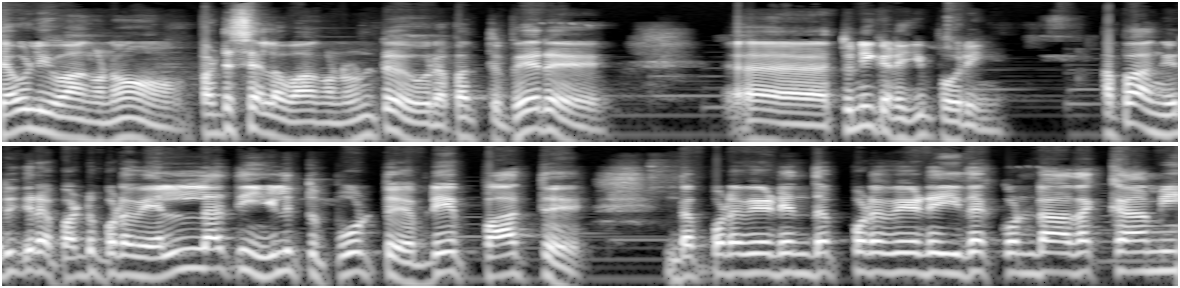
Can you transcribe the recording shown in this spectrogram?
ஜவுளி வாங்கணும் பட்டு சேலை வாங்கணும்ன்ட்டு ஒரு பத்து பேர் துணி கடைக்கு போகிறீங்க அப்போ அங்கே இருக்கிற பட்டு புடவை எல்லாத்தையும் இழுத்து போட்டு அப்படியே பார்த்து இந்த புடவேடு இந்த புடவேடு இதை கொண்டா அதை காமி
